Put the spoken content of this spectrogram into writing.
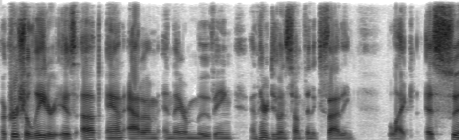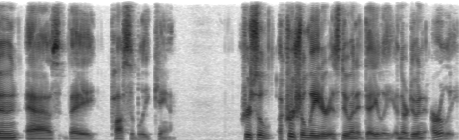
A crucial leader is up and at them, and they're moving and they're doing something exciting like as soon as they possibly can. Crucial, a crucial leader is doing it daily and they're doing it early.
